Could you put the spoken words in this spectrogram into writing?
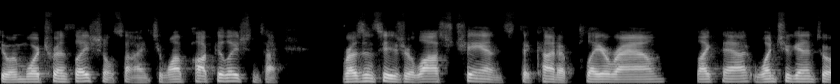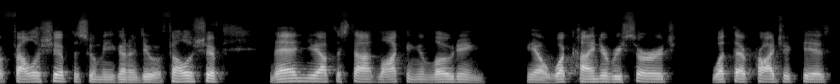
doing more translational science? Do you want population science? Residency is your last chance to kind of play around, like that. Once you get into a fellowship, assuming you're going to do a fellowship, then you have to start locking and loading, you know, what kind of research, what that project is.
